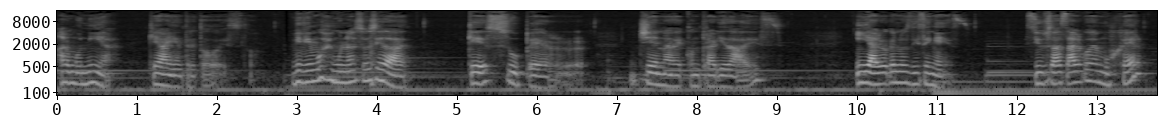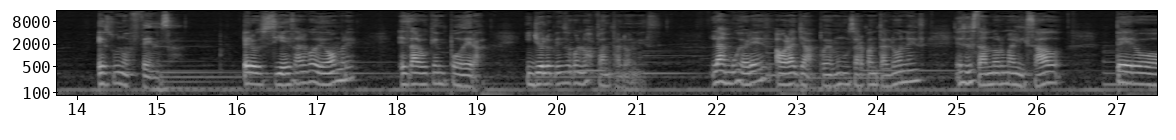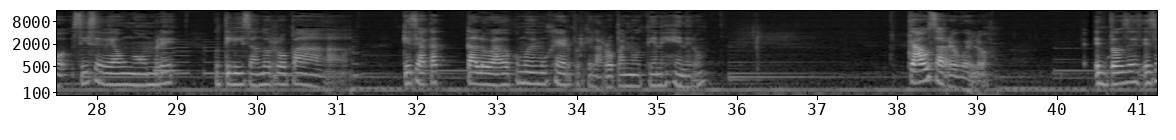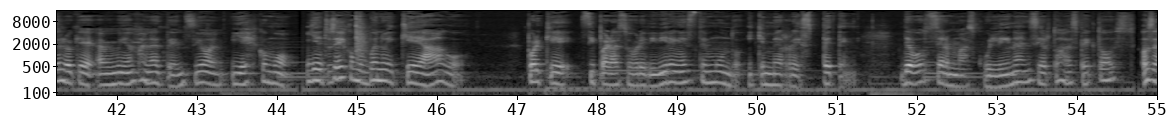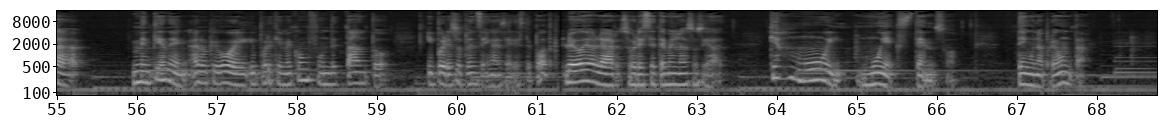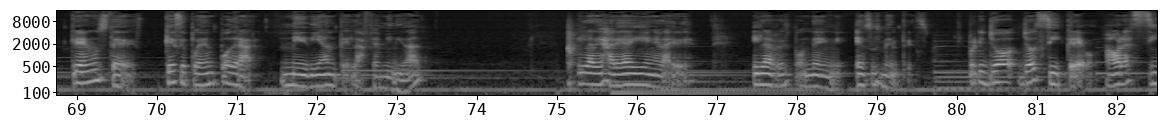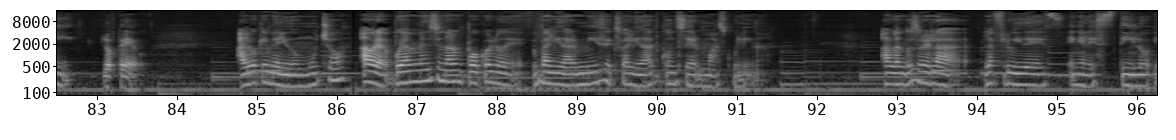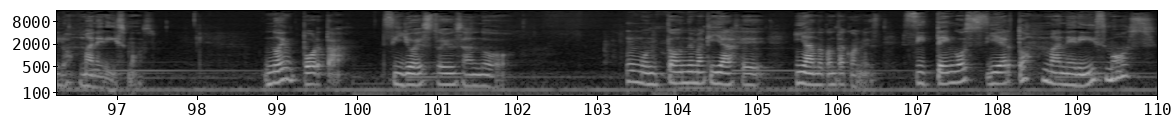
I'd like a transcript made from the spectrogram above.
armonía que hay entre todo esto. Vivimos en una sociedad que es súper llena de contrariedades y algo que nos dicen es, si usas algo de mujer, es una ofensa. Pero si es algo de hombre, es algo que empodera. Y yo lo pienso con los pantalones. Las mujeres ahora ya podemos usar pantalones, eso está normalizado, pero si se ve a un hombre utilizando ropa que se ha catalogado como de mujer, porque la ropa no tiene género, causa revuelo. Entonces eso es lo que a mí me llama la atención y es como, y entonces es como, bueno, ¿y qué hago? Porque si para sobrevivir en este mundo y que me respeten, debo ser masculina en ciertos aspectos, o sea, ¿me entienden a lo que voy y por qué me confunde tanto? Y por eso pensé en hacer este podcast. Luego de hablar sobre este tema en la sociedad, que es muy, muy extenso, tengo una pregunta. ¿Creen ustedes que se puede empoderar mediante la feminidad? Y la dejaré ahí en el aire y la responden en sus mentes. Porque yo, yo sí creo, ahora sí lo creo. Algo que me ayudó mucho. Ahora voy a mencionar un poco lo de validar mi sexualidad con ser masculina. Hablando sobre la, la fluidez en el estilo y los manerismos. No importa si yo estoy usando un montón de maquillaje y ando con tacones. Si tengo ciertos manerismos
